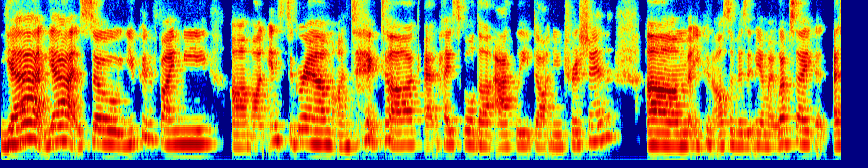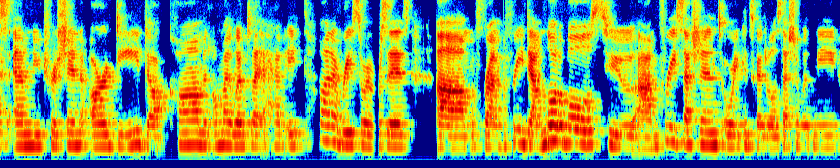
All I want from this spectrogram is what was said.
yeah, yeah. So you can find me um, on Instagram, on TikTok at highschool.athlete.nutrition. Um, you can also visit me on my website at smnutritionrd.com. And on my website, I have a ton of resources um, from free downloadables to um, free sessions, or you can schedule a session with me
